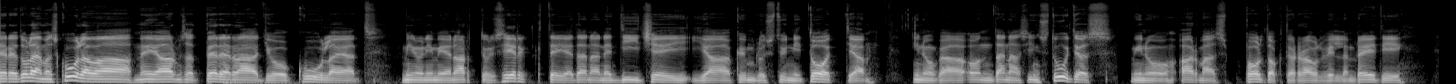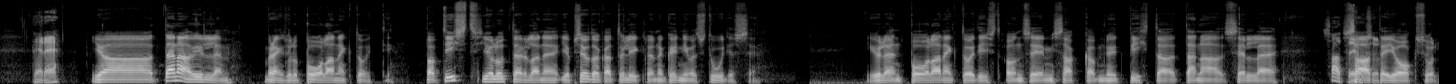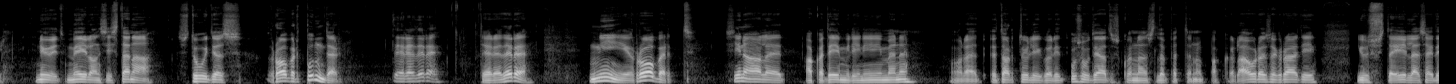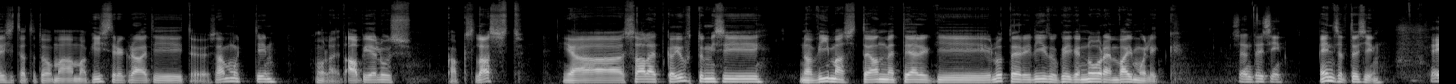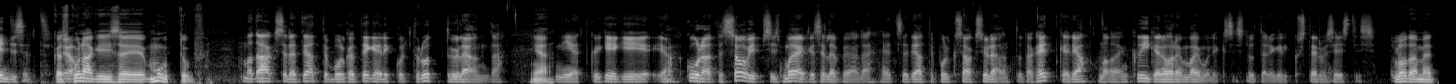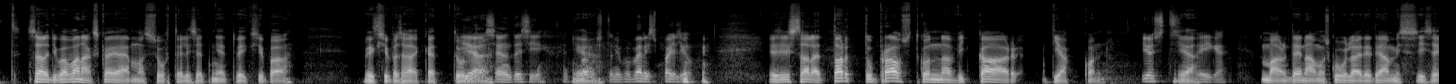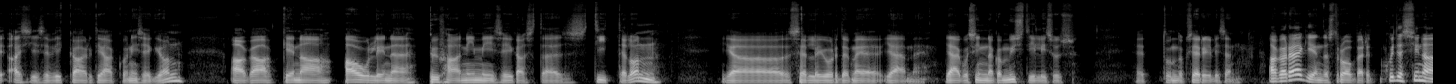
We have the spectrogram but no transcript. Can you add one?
tere tulemast kuulama, meie armsad Pereraadio kuulajad. minu nimi on Artur Sirk, teie tänane DJ ja kümblustünni tootja. minuga on täna siin stuudios minu armas pooldoktor Raul-Villem Reedi. tere! ja täna, Villem, ma räägin sulle pool anekdooti. baptist ja luterlane ja pseudokatoliiklane kõnnivad stuudiosse. ja ülejäänud pool anekdoodist on see, mis hakkab nüüd pihta täna selle saate, saate jooksul. Nüüd meil on siis täna stuudios Robert Punder. tere, tere! tere, tere! nii, Robert, sina oled akadeemiline inimene, oled Tartu Ülikooli usuteaduskonnas lõpetanud bakalaureusekraadi, just eile said esitatud oma magistrikraadi töö samuti, oled abielus, kaks last ja sa oled ka juhtumisi no viimaste andmete järgi Luteri Liidu kõige noorem vaimulik. see on tõsi. Endiselt tõsi? endiselt. kas ja. kunagi see muutub? ma tahaks selle teate puhul ka tegelikult ruttu üle anda yeah.. nii et kui keegi jah, kuulajatest soovib, siis mõelge selle peale, et see teatepulk saaks üle antud, aga hetkel jah, ma olen kõige noorem vaimulik siis Luteri kirikus terves Eestis. loodame, et sa oled juba vanaks ka jäämas suhteliselt, nii et võiks juba, võiks juba see aeg kätte tulla. jaa, see on tõsi, et yeah. vanust on juba päris palju ja siis sa oled Tartu praostkonna vikaardiakon. just, õige. Ma arvan, et enamus kuulajaid ei tea, mis ise, asi see vikaardiakon isegi on, aga kena, auline, püha nimi see igastahes tiitel on ja selle juurde me jääme, jäägu sinna ka müstilisus, et tunduks erilisem. aga räägi endast, Robert, kuidas sina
